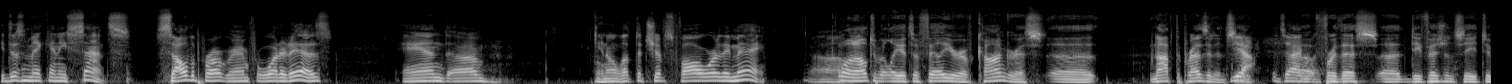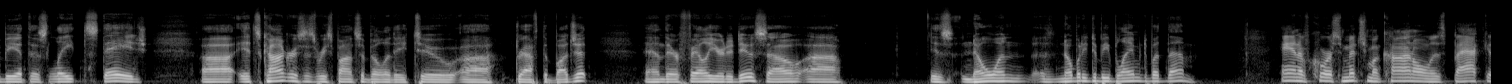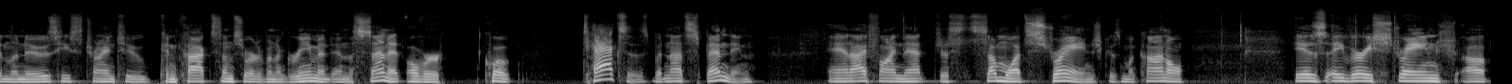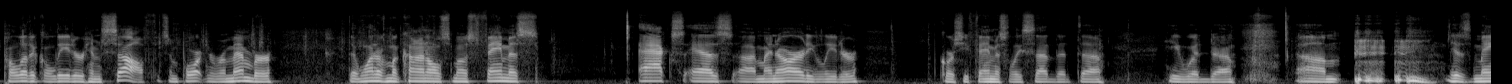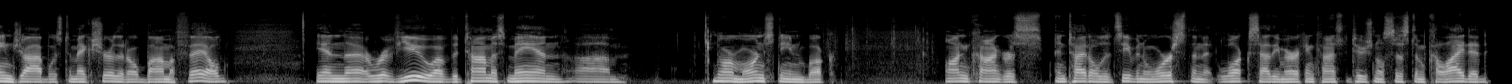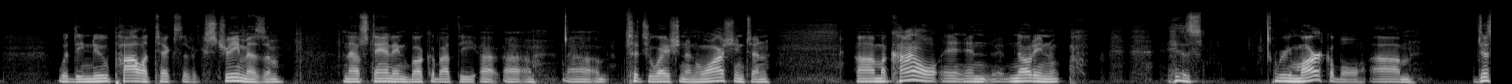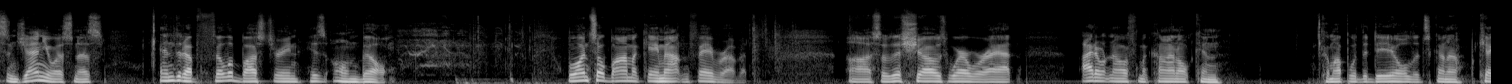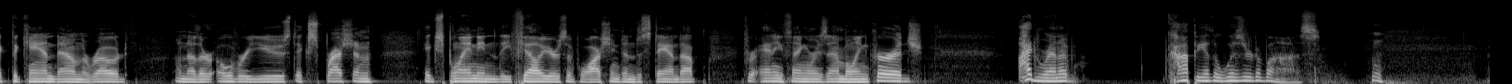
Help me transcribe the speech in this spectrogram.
It doesn't make any sense. Sell the program for what it is and, uh, you know, let the chips fall where they may. Uh, well, and ultimately, it's a failure of Congress, uh, not the presidency. Yeah, exactly. Uh, for this uh, deficiency to be at this late stage, uh, it's Congress's responsibility to uh, draft the budget, and their failure to do so is no one, nobody to be blamed but them. And of course, Mitch McConnell is back in the news. He's trying to concoct some sort of an agreement in the Senate over, quote, taxes, but not spending. And I find that just somewhat strange because McConnell is a very strange uh, political leader himself. It's important to remember that one of McConnell's most famous acts as minority leader, of course, he famously said that uh, he would. Uh, um, his main job was to make sure that Obama failed. In a review of the Thomas Mann um, Norm Ornstein book on Congress entitled It's Even Worse Than It Looks How the American Constitutional System Collided with the New Politics of Extremism, an outstanding book about the uh, uh, uh, situation in Washington. Uh, McConnell, in, in, noting his remarkable um, disingenuousness, ended up filibustering his own bill once Obama came out in favor of it. Uh, so this shows where we're at. I don't know if McConnell can come up with a deal that's going to kick the can down the road. Another overused expression explaining the failures of Washington to stand up for anything resembling courage. I'd rent a copy of The Wizard of Oz hmm.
